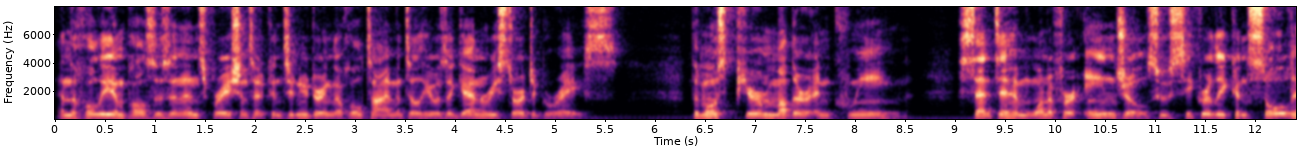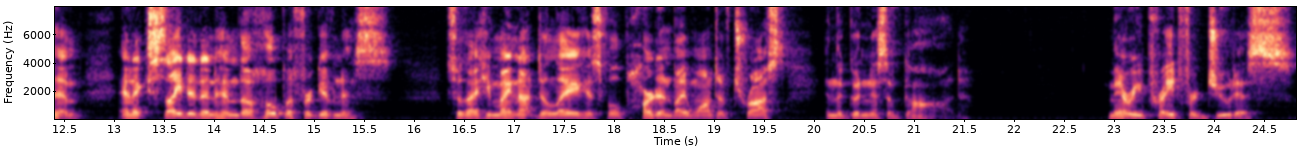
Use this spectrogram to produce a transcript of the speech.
And the holy impulses and inspirations had continued during the whole time until he was again restored to grace. The most pure mother and queen sent to him one of her angels who secretly consoled him and excited in him the hope of forgiveness, so that he might not delay his full pardon by want of trust in the goodness of God. Mary prayed for Judas,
